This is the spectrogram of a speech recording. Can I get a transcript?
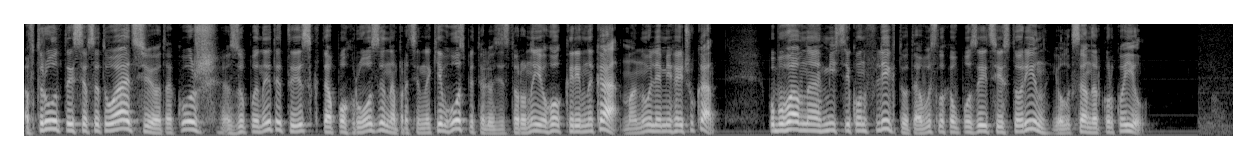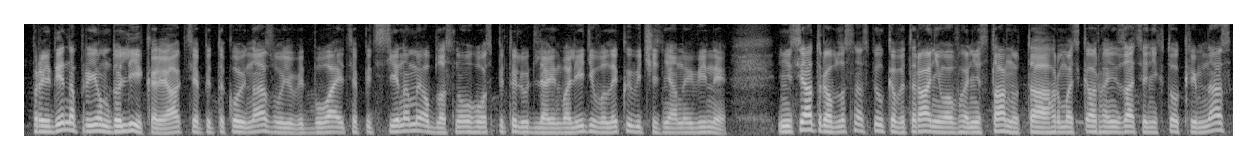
втрутитися в ситуацію, а також зупинити тиск та погрози на працівників госпіталю зі сторони його керівника Мануля Мігайчука. Побував на місці конфлікту та вислухав позиції сторін і Олександр Коркоїл. Прийди на прийом до лікаря. Акція під такою назвою відбувається під стінами обласного госпіталю для інвалідів Великої вітчизняної війни. Ініціатори обласна спілка ветеранів Афганістану та громадська організація Ніхто крім нас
